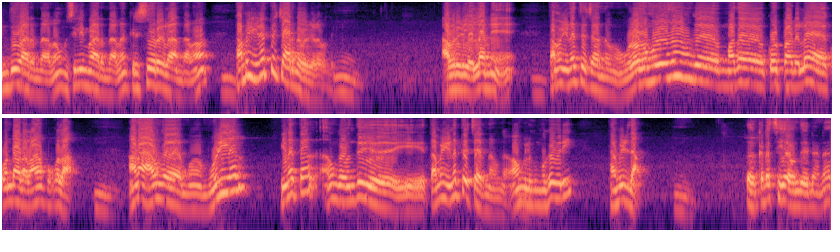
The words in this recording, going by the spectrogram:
இந்துவா இருந்தாலும் முஸ்லீமா இருந்தாலும் கிறிஸ்துவர்களா இருந்தாலும் தமிழ் இனத்தை சார்ந்தவர்கள் அவங்க. அவர்கள் எல்லாமே தமிழ் இனத்தை சார்ந்தவங்க. உலகம் முழுவதும் அவங்க மத கோட்பாடுல கொண்டாடலாம் போகலாம். ம். ஆனா அவங்க மொழியால் இனத்தால் அவங்க வந்து தமிழ் இனத்தை சேர்ந்தவங்க. அவங்களுக்கு முகவரி தமிழ் தான். இப்ப கடைசியா வந்து என்னன்னா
